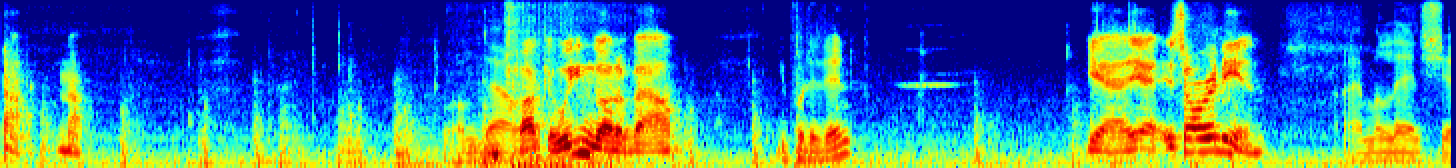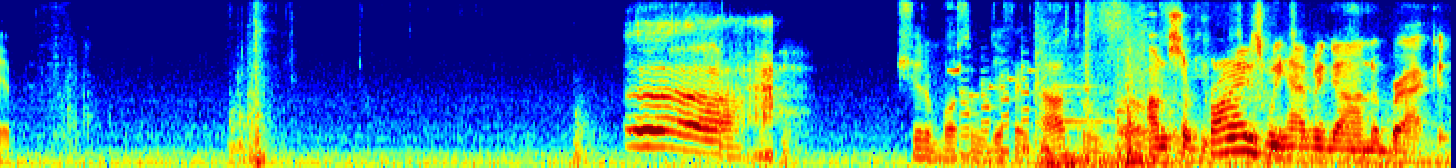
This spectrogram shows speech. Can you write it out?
No, no. Well, I'm down. Fuck it, we can go to Vow. You put it in? Yeah, yeah, it's already in. I'm a land ship. Ugh. Should have bought some different costumes, bro. I'm Some surprised we haven't gotten to bracket.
